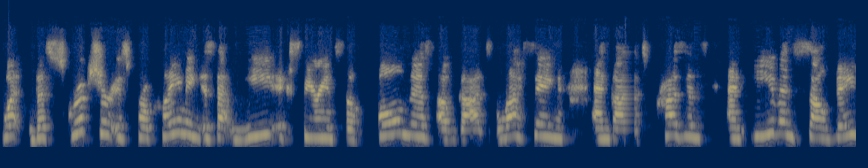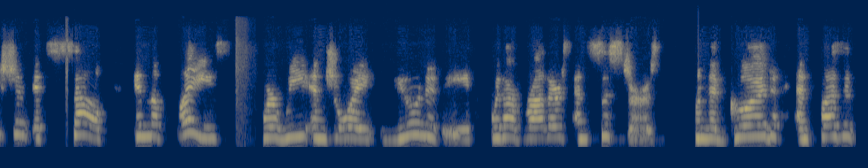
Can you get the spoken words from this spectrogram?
What the scripture is proclaiming is that we experience the fullness of God's blessing and God's presence and even salvation itself in the place where we enjoy unity with our brothers and sisters in the good and pleasant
